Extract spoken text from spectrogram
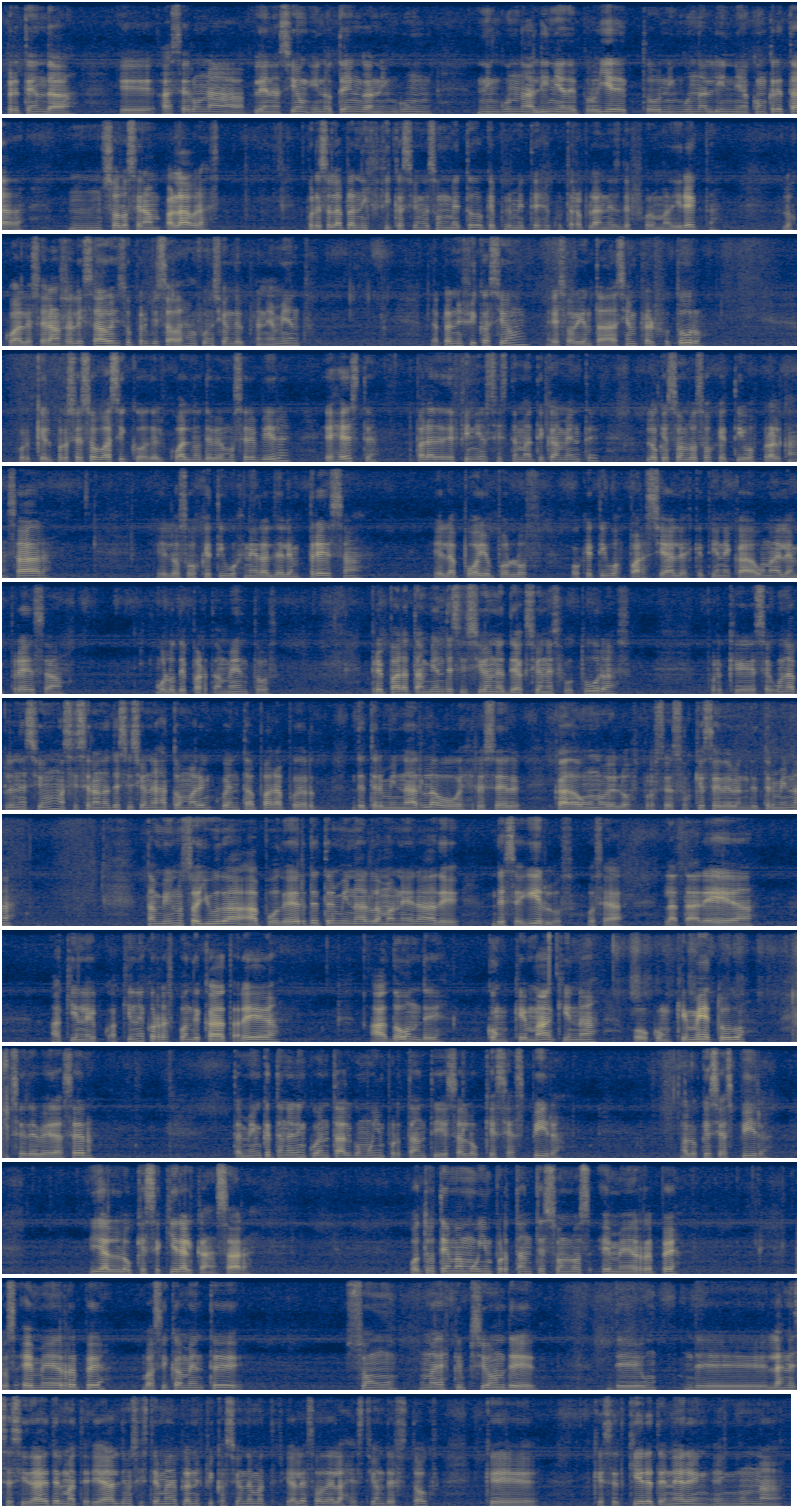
pretenda eh, hacer una planeación y no tenga ningún, ninguna línea de proyecto, ninguna línea concretada, mm, solo serán palabras. Por eso la planificación es un método que permite ejecutar planes de forma directa, los cuales serán realizados y supervisados en función del planeamiento. La planificación es orientada siempre al futuro, porque el proceso básico del cual nos debemos servir es este, para definir sistemáticamente lo que son los objetivos por alcanzar, eh, los objetivos generales de la empresa, el apoyo por los objetivos parciales que tiene cada una de la empresa o los departamentos. Prepara también decisiones de acciones futuras, porque según la planeación así serán las decisiones a tomar en cuenta para poder determinarla o ejercer cada uno de los procesos que se deben determinar. También nos ayuda a poder determinar la manera de, seguirlos, o sea, la tarea, a quién le, a quién le corresponde cada tarea, a dónde, con qué máquina o con qué método se debe de hacer. También hay que tener en cuenta algo muy importante y es a lo que se aspira, a lo que se aspira y a lo que se quiere alcanzar. Otro tema muy importante son los MRP. Los MRP básicamente son una descripción de, de, las necesidades del material, de un sistema de planificación de materiales o de la gestión de stocks que, se quiere tener en, en, una,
